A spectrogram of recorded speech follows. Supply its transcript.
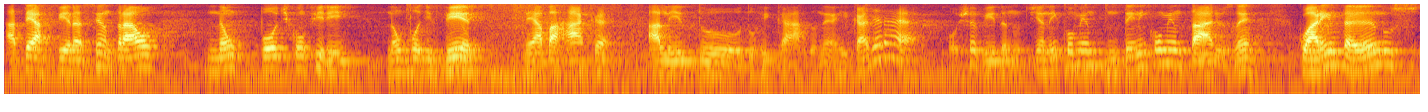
até a Feira Central não pôde conferir, não pôde ver né, a barraca ali do, do Ricardo. Né? Ricardo era, poxa vida, não, tinha nem coment, não tem nem comentários, né? 40 anos,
